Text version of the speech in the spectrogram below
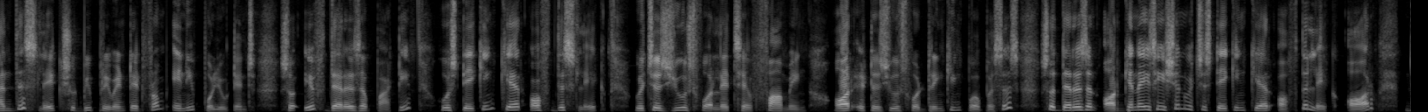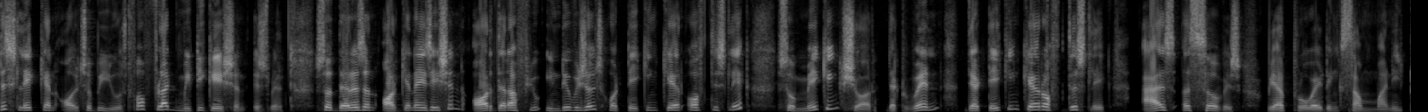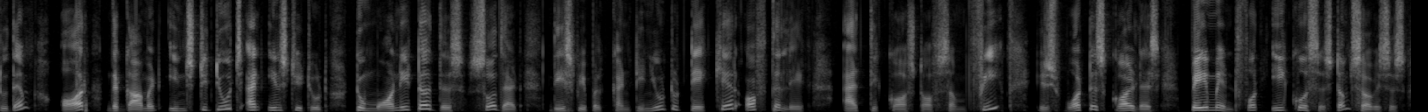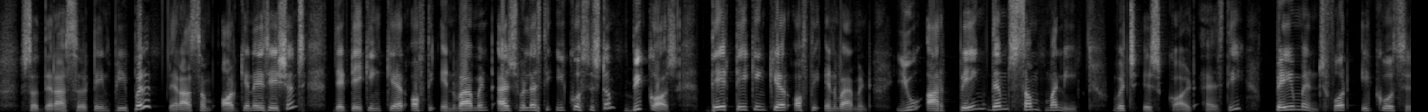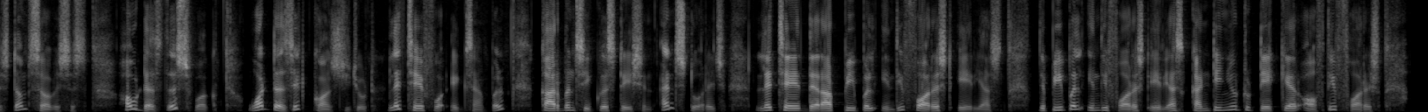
and this lake should be prevented from any pollutants. So if there is a party who is taking care of this lake which is used for let's say farming or it is used for drinking purposes so there is an organization which is taking care of the lake or this lake can also be used for flood mitigation as well so there is an organization or there are few individuals who are taking care of this lake so making sure that when they are taking care of this lake as a service we are providing some money to them or the government institutes an institute to monitor this so that these people continue to take care of the lake at the cost of some fee is what is called as payment for ecosystem services so there are certain people there are some organizations they're taking care of the environment as well as the ecosystem because they're taking care of the environment you are paying them some money which is called as the payments for ecosystem services. How does this work? What does it constitute? Let's say for example, carbon sequestration and storage. Let's say there are people in the forest areas. The people in the forest areas continue to take care of the forest.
